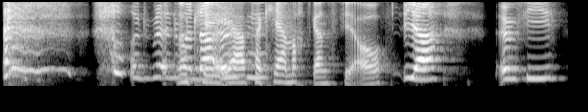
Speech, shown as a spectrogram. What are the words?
Und wenn man Okay, da irgendwie, ja, Verkehr macht ganz viel auf. ja, irgendwie,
